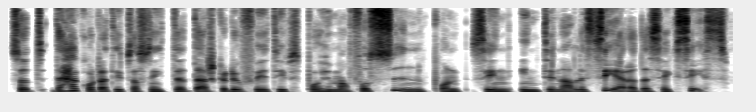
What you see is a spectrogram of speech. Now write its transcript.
Så att det här korta tipsavsnittet, där ska du få ge tips på hur man får syn på sin internaliserade sexism.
